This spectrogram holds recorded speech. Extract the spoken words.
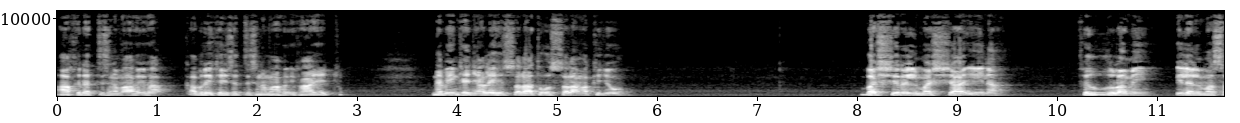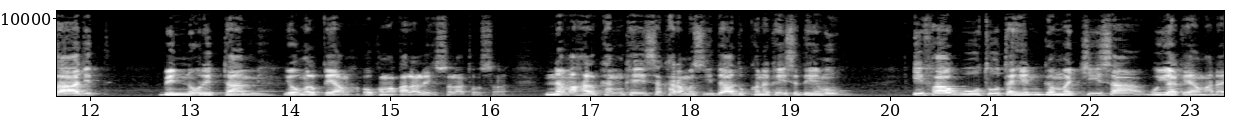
akhirattis namaaf ifa qabrii keeysattis namaaf ifaa jechu nabiin keenya alayhi salaatu wassalaam akki jiru بشر المشائين في الظلم إلى المساجد بالنور التام يوم القيامة أو كما قال عليه الصلاة والسلام nama halkan keessa kara masjidaa dukkana keessa deemu ifa guutuu tahen gammachiisa guyyaa qiyaamaa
